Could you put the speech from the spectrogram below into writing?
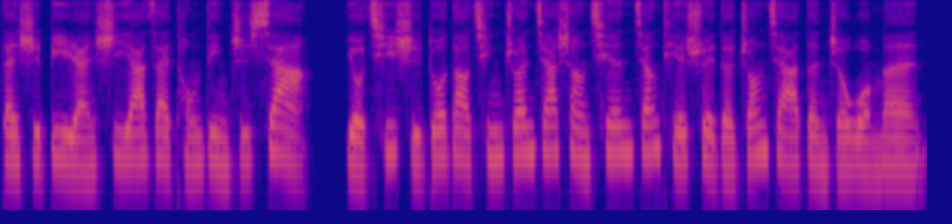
但是必然是压在铜鼎之下，有七十多道青砖加上千江铁水的装甲等着我们。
